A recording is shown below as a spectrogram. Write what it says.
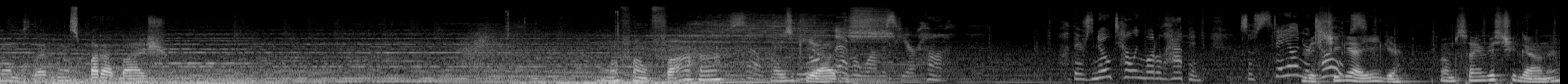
Vamos, leve-nos para baixo. Uma fanfarra aos guiados. Investigue a ilha. Vamos só investigar, né?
